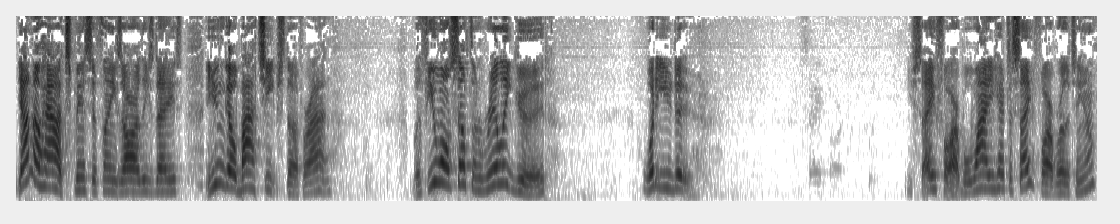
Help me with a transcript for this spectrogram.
Y'all know how expensive things are these days? You can go buy cheap stuff, right? But if you want something really good, what do you do? You save for it. But why do you have to save for it, Brother Tim?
